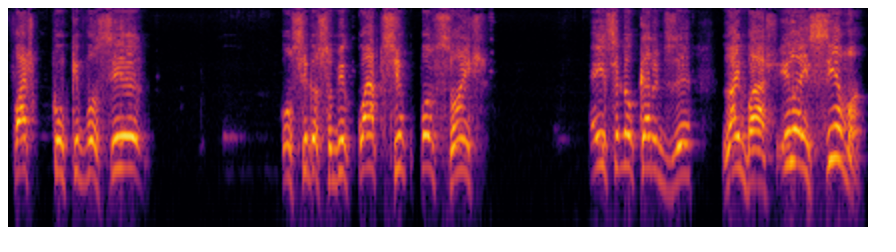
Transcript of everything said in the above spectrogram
faz com que você consiga subir quatro, cinco posições. É isso que eu quero dizer. Lá embaixo. E lá em cima,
